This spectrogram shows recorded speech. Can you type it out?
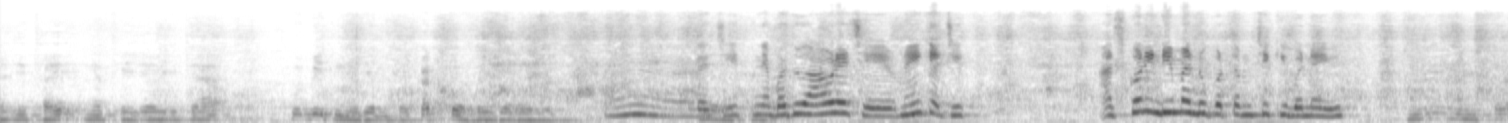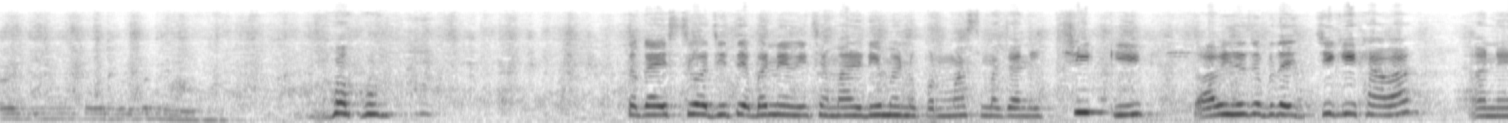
હજી થઈ નથી જેવી રીતે આ કુબીટની જેમ છે કટકો થઈ જાય હમ, એટલે જીતને બધું આવડે છે નહીં કે જીત. આજ કોની ડિમાન્ડ ઉપર તમે ચીકી બનાવી? તો ગાઈસ જો જીતે બનાવી છે મારી ડિમાન્ડ ઉપર મસ્ત મજાની ચીકી. તો આવી જશે બધા ચીકી ખાવા. અને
